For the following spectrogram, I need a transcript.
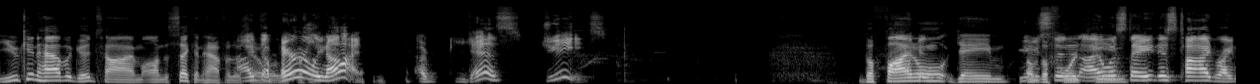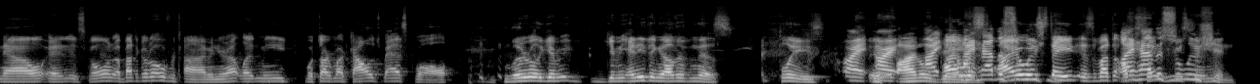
You can have a good time on the second half of the show. where we apparently not. I guess. Jeez. The final game of the Houston, 14. Iowa State is tied right now, and it's going about to go to overtime. And you're not letting me. We're talking about college basketball. Literally, give me give me anything other than this, please. All right, The all right. final I, game. I Iowa, have a Iowa solution. State is about to. I have a upset Houston. solution.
